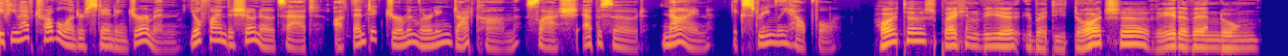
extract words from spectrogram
If you have trouble understanding German, you'll find the show notes at authenticgermanlearning.com slash episode 9. Extremely helpful. Heute sprechen wir über die deutsche Redewendung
